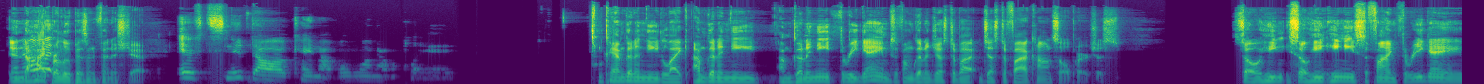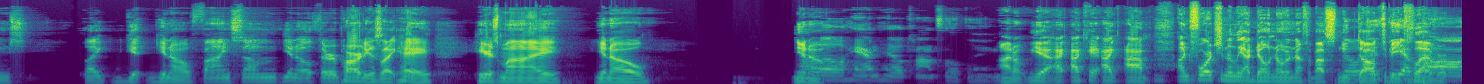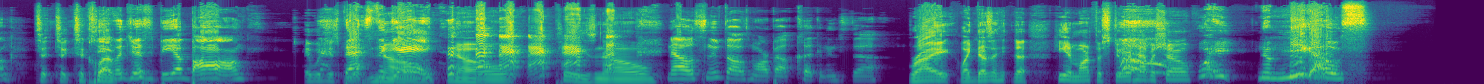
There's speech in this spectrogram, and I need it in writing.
And You know the what? Hyperloop isn't finished yet. If Snoop Dogg came out with one, I would play it. Okay, I'm gonna need like I'm gonna need I'm gonna need three games if I'm gonna justify justify a console purchase. So he so he he needs to find three games, like get you know find some you know third party is like hey here's my you know you My know little handheld console thing. I don't. Yeah, I, I can't. I'm Unfortunately, I don't know enough about Snoop Dogg to be a clever. bong. To to, to It would just be a bong. It would just be. That's the no, game. no, please, no. No, Snoop Dogg's more about cooking and stuff. Right? Like, doesn't he, the, he and Martha Stewart have a show? Wait, Namigos.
